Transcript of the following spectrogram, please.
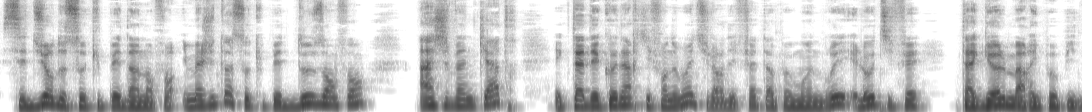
c'est dur de s'occuper d'un enfant. Imagine-toi s'occuper de deux enfants H24 et que t'as des connards qui font de bruit tu leur dis faites un peu moins de bruit et l'autre il fait ta gueule Mary Poppins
